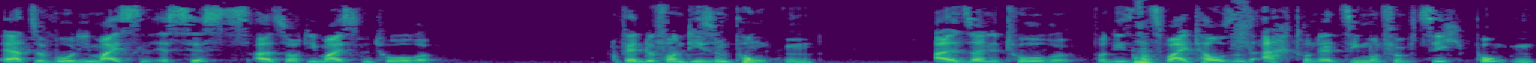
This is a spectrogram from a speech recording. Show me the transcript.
er hat sowohl die meisten Assists als auch die meisten Tore. Wenn du von diesen Punkten all seine Tore, von diesen 2857 Punkten,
